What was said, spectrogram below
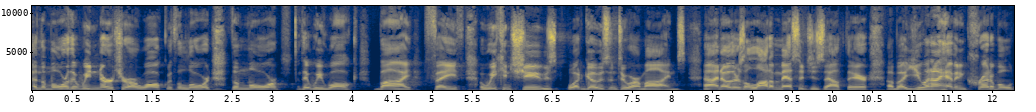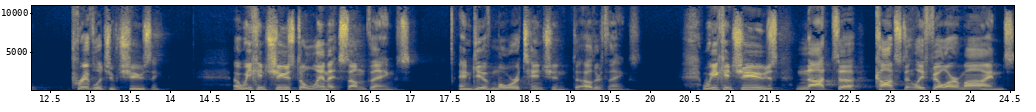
And the more that we nurture our walk with the Lord, the more that we walk by faith. We can choose what goes into our minds. Now, I know there's a lot of messages out there, uh, but you and I have an incredible privilege of choosing. Uh, we can choose to limit some things and give more attention to other things. We can choose not to constantly fill our minds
